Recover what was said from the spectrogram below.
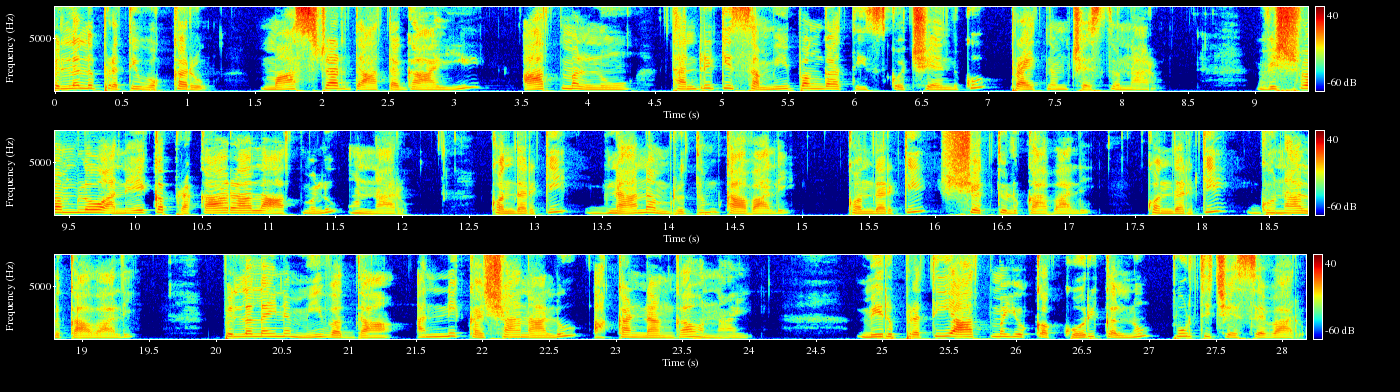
పిల్లలు ప్రతి ఒక్కరూ మాస్టర్ దాతగా అయి ఆత్మలను తండ్రికి సమీపంగా తీసుకొచ్చేందుకు ప్రయత్నం చేస్తున్నారు. విశ్వంలో అనేక ప్రకారాల ఆత్మలు ఉన్నారు. కొందరికి జ్ఞానమృతం కావాలి. కొందరికి శక్తులు కావాలి. కొందరికి గుణాలు కావాలి. పిల్లలైన మీ వద్ద అన్ని కషానాలు అఖండంగా ఉన్నాయి. మీరు ప్రతి ఆత్మ యొక్క కోరికలను పూర్తి చేసేవారు.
